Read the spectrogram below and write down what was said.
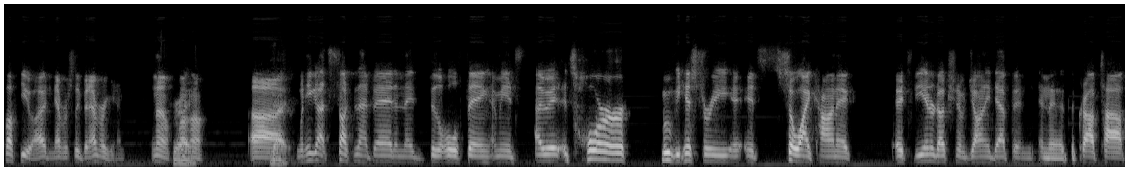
fuck you. I'd never sleep in ever again. No, Right. uh-uh. Uh, when he got sucked in that bed and they did the whole thing. I mean, it's I mean, it's horror movie history. It- It's so iconic. It's the introduction of Johnny Depp and, and the, the crop top.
